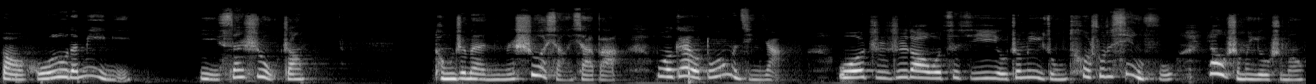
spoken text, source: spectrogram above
宝葫芦的秘密第三十五章。同志们，你们设想一下吧，我该有多么惊讶！我只知道我自己有这么一种特殊的幸福，要什么有什么，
